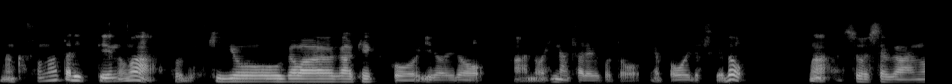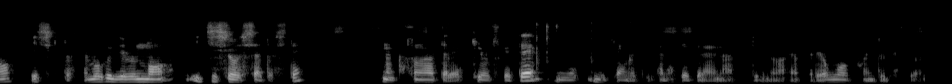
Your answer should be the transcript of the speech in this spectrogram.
なんかそのあたりっていうのは、そうです。企業側が結構いろいろ、あの、非難されることやっぱ多いですけど、まあ、消費者側の意識として、僕自分も一消費者として、なんかそのあたりは気をつけて見見極めていかなきゃいけないなっていうのは、やっぱり思うポイントですよね。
